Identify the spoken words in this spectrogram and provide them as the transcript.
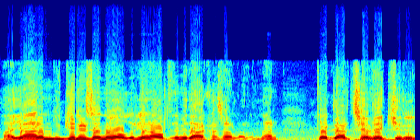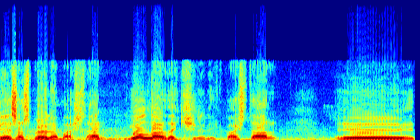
Ha, yarın gelirse ne olur? Yer altını bir daha kazarlar onlar. Tekrar çevre kirliliği esas böyle başlar. Yollarda kirlilik başlar. E,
